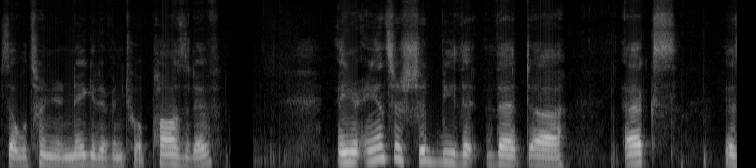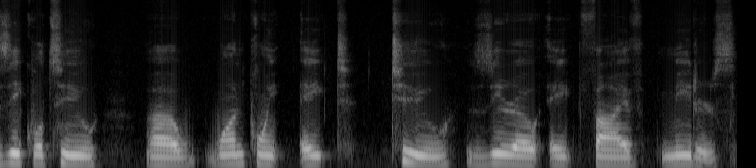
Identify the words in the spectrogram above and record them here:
So it will turn your negative into a positive. And your answer should be that, that uh, x is equal to uh, 1.82085 meters.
